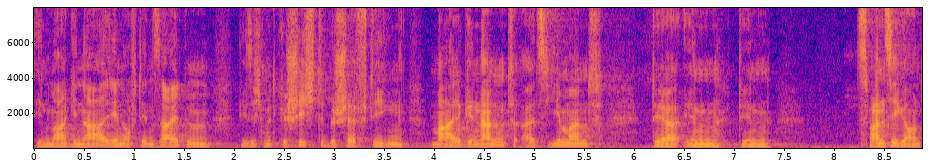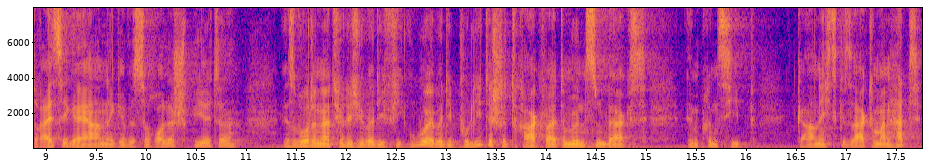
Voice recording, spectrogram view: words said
in Marginalien auf den Seiten, die sich mit Geschichte beschäftigen, mal genannt als jemand, der in den 20er und 30er Jahren eine gewisse Rolle spielte. Es wurde natürlich über die Figur, über die politische Tragweite Münzenbergs im Prinzip gar nichts gesagt. Und man hat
